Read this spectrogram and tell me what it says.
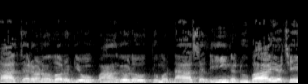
આ ચરણ વળગ્યો પાંગડો તુમ દાસ દીન ડુભાય છે.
